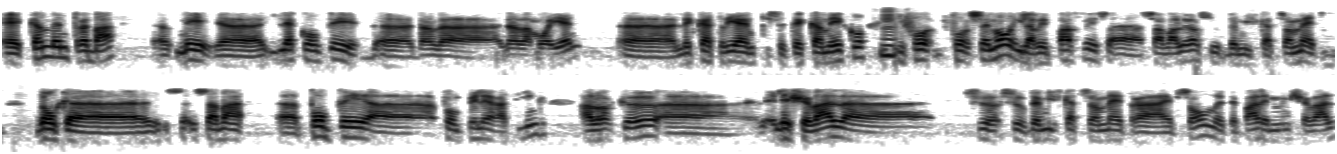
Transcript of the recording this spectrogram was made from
est quand même très bas, mais il est compté dans, la, dans la moyenne. Euh, le quatrième qui c'était Cameco, mm. qui faut, forcément il n'avait pas fait sa, sa, valeur sur 2400 mètres. Donc euh, ça, va euh, pomper, pomper les ratings alors que euh, les chevals euh, sur, sur 2400 mètres à Epsom n'étaient pas les mêmes chevals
